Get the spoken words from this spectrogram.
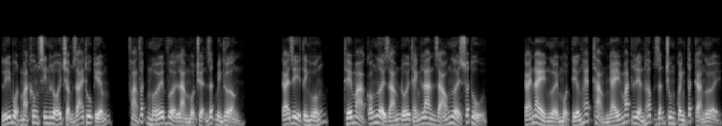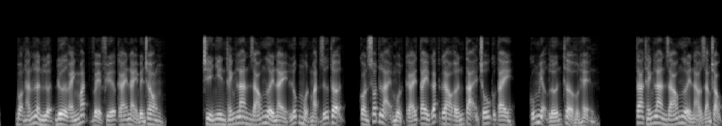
Lý bột mặt không xin lỗi chậm rãi thu kiếm, phản phất mới vừa làm một chuyện rất bình thường. Cái gì tình huống, thế mà có người dám đối thánh lan giáo người xuất thủ? Cái này người một tiếng hét thảm nháy mắt liền hấp dẫn chung quanh tất cả người, bọn hắn lần lượt đưa ánh mắt về phía cái này bên trong. Chỉ nhìn thánh lan giáo người này lúc một mặt dữ tợn, còn sót lại một cái tay gắt gao ấn tại chỗ của tay, cũng miệng lớn thở hổn hển. Ta thánh lan giáo người nào dám trọng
